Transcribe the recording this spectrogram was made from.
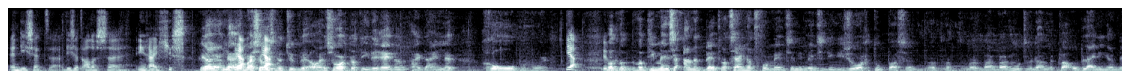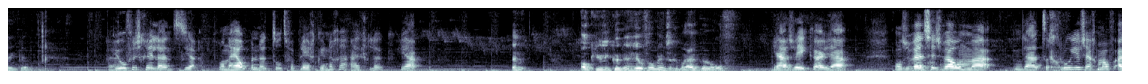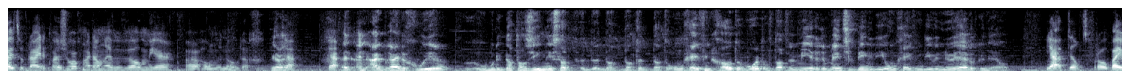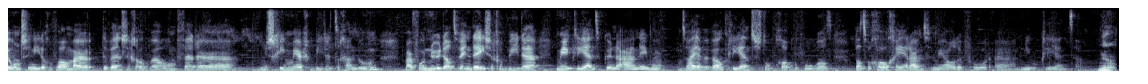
En die zet, die zet alles in rijtjes. Ja, ja, nee, ja maar zo is het natuurlijk wel. En zorgt dat iedereen dan uiteindelijk geholpen wordt. Ja. Want, die mensen aan het bed, wat zijn dat voor mensen? Die mensen die die zorg toepassen? Wat, wat, wat waar, waar, moeten we dan qua opleiding aan denken? Heel verschillend. Ja. Van helpende tot verpleegkundige eigenlijk. Ja. En ook jullie kunnen heel veel mensen gebruiken? Of? Ja, zeker. Ja. Onze wens is wel om uh, ja, te groeien, zeg maar, of uit te breiden qua zorg, maar dan hebben we wel meer uh, handen nodig. Ja, ja. ja. ja. En, en uitbreiden, groeien, hoe moet ik dat dan zien? Is dat dat, dat, de, dat de omgeving groter wordt of dat we meerdere mensen binnen die omgeving die we nu hebben kunnen helpen? Ja, dat vooral bij ons in ieder geval. Maar de wens is ook wel om verder uh, misschien meer gebieden te gaan doen. Maar voor nu dat we in deze gebieden meer cliënten kunnen aannemen. Want wij hebben wel een cliëntenstop gehad bijvoorbeeld. Omdat we gewoon geen ruimte meer hadden voor uh, nieuwe cliënten. Ja.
